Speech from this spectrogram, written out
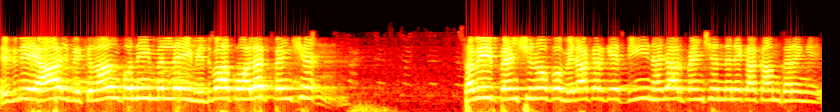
इसलिए आज विकलांग को नहीं मिल रही, विधवा को अलग पेंशन, सभी पेंशनों को मिलाकर के तीन हज़ार पेंशन देने का काम करेंगे।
